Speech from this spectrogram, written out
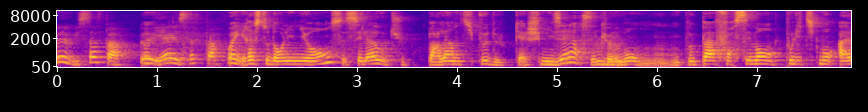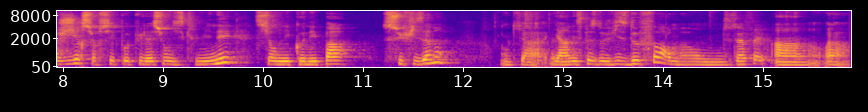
eux, ils savent pas. Eux et elles, ils savent pas. Ouais, ils restent dans l'ignorance. Et c'est là où tu parlais un petit peu de cache-misère. C'est que mhm. bon, on peut pas forcément politiquement agir sur ces populations discriminées si on ne les connaît pas suffisamment. Donc il y a, y a, un espèce de vice de forme. Tout à fait. Un, voilà,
